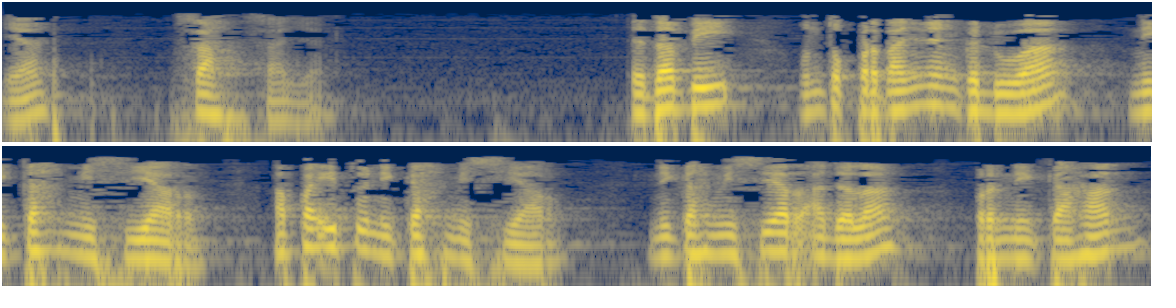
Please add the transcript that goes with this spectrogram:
ya, sah saja. Tetapi untuk pertanyaan yang kedua, nikah misyar. Apa itu nikah misyar? Nikah misyar adalah pernikahan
